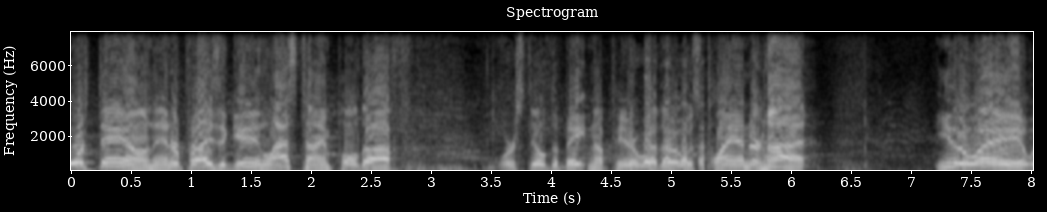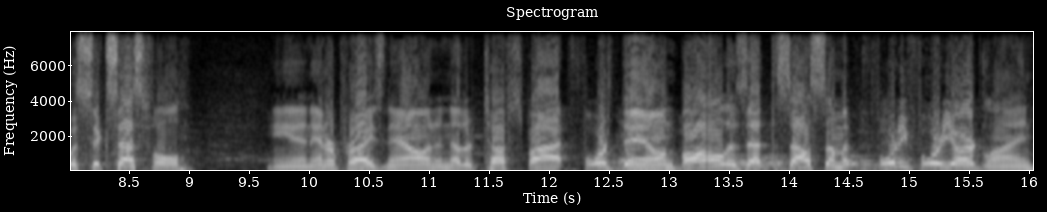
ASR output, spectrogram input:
Fourth down. Enterprise again. Last time pulled off. We're still debating up here whether it was planned or not. Either way, it was successful. And Enterprise now in another tough spot. Fourth down. Ball is at the South Summit 44 yard line.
